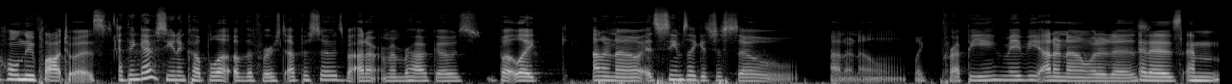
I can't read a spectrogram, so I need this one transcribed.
whole new plot twist. I think I've seen a couple of the first episodes, but I don't remember how it goes. But like, I don't know. It seems like it's just so I don't know, like preppy. Maybe I don't know what it is. It is, and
